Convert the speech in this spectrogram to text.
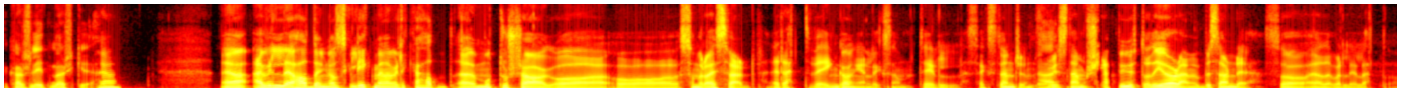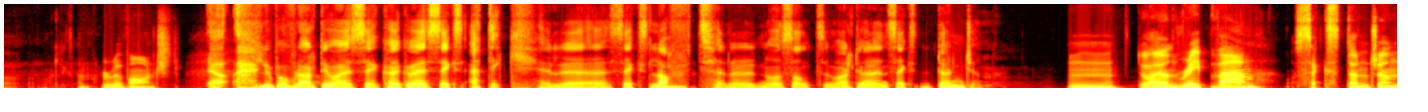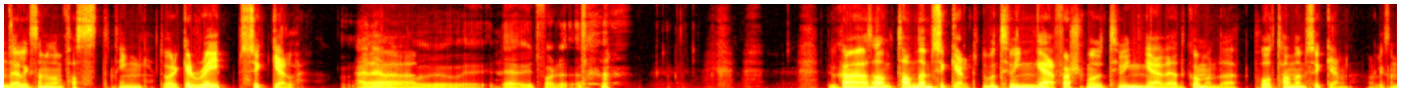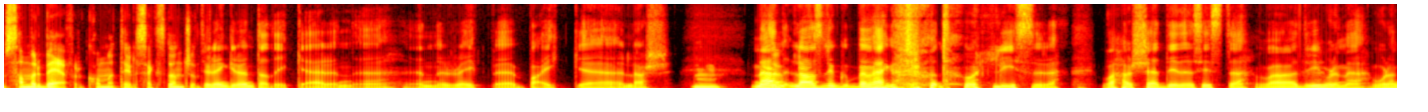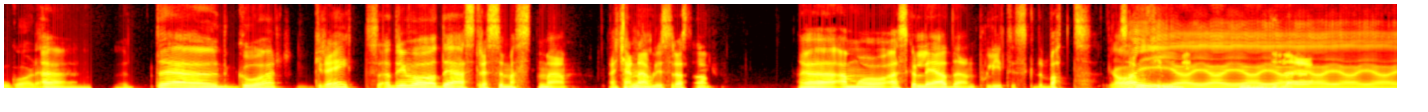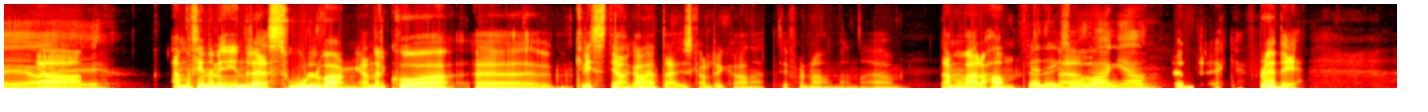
Kanskje litt mørkere. Ja. Ja, jeg ville hatt den ganske lik, men jeg ville ikke hatt uh, motorsag og, og samuraisverd rett ved inngangen liksom, til Sex Dungeon. For hvis de slipper ut, og det gjør de jo bestandig, så er det veldig lett å liksom, revanche. Ja, jeg lurer på hvorfor det alltid var Kan det ikke være sex attic? Eller eh, sex loft? Eller noe sånt. Det må alltid være en sex dungeon. Mm. Du har jo en rape van, og Sex Dungeon, det er liksom en sånn fast ting. Du har ikke rape-sykkel. Nei, det er jo det er utfordrende. Du kan ha sånn tandemsykkel. Du må tvinge, Først må du tvinge vedkommende på tandemsykkelen og liksom samarbeide for å komme til Sex Dungeon. Jeg tror det er en grunn til at det ikke er en, eh, en rape-bike, eh, Lars. Mm. Men la oss bevege oss på noe lysere. Hva har skjedd i det siste? Hva driver du med? Hvordan går det? Eh, det går greit. Jeg driver, og Det jeg stresser mest med Jeg kjenner jeg blir stressa. jeg, må- jeg skal lede en politisk debatt. Oi, oi, oi. Jeg må finne min indre Solvang, NRK Kristian, Christian, hva han heter Jeg husker aldri hva han heter i fornavn, men eh, det må være han. Fredrik Solvang, ja. Fredrik. Freddy.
